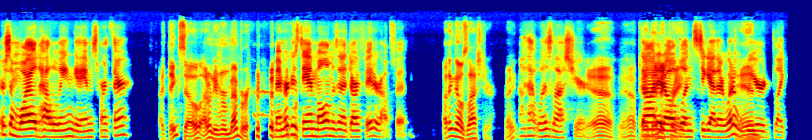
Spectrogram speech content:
There's some wild Halloween games, weren't there? I think so. I don't even remember. Remember, because Dan Mullen was in a Darth Vader outfit. I think that was last year, right? Oh, that was last year. Yeah, yeah. God, it all brain. blends together. What a Pan- weird like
